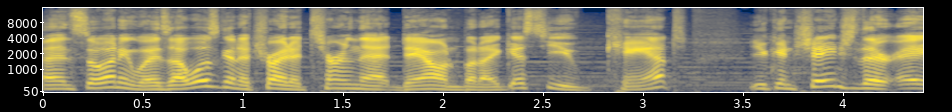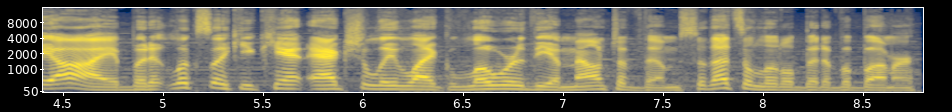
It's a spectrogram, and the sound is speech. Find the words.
And so anyways, I was going to try to turn that down, but I guess you can't. You can change their AI, but it looks like you can't actually like lower the amount of them, so that's a little bit of a bummer.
